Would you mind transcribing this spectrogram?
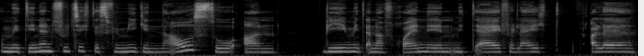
Und mit denen fühlt sich das für mich genauso an, wie mit einer Freundin, mit der ich vielleicht alle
